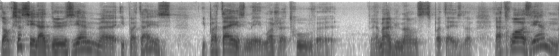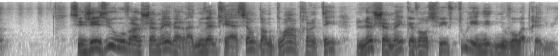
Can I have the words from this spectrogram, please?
Donc ça, c'est la deuxième euh, hypothèse. Hypothèse, mais moi, je la trouve euh, vraiment allumante, cette hypothèse-là. La troisième, c'est Jésus ouvre un chemin vers la nouvelle création, donc doit emprunter le chemin que vont suivre tous les nés de nouveau après lui.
